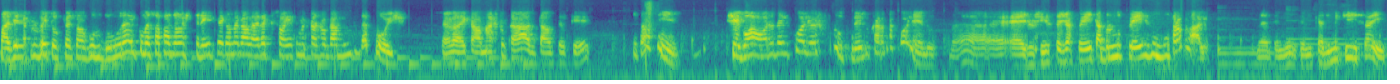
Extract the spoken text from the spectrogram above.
mas ele aproveitou que fez uma gordura e começou a fazer umas trades pegando a galera que só ia começar a jogar muito depois. Né? A galera que tava machucado e tal, não sei o quê. Então, assim, chegou a hora dele colher os frutos dele, o cara tá colhendo. Né? É, é, justiça seja feita, Bruno fez um bom trabalho. Né? Temos, temos que admitir isso aí.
